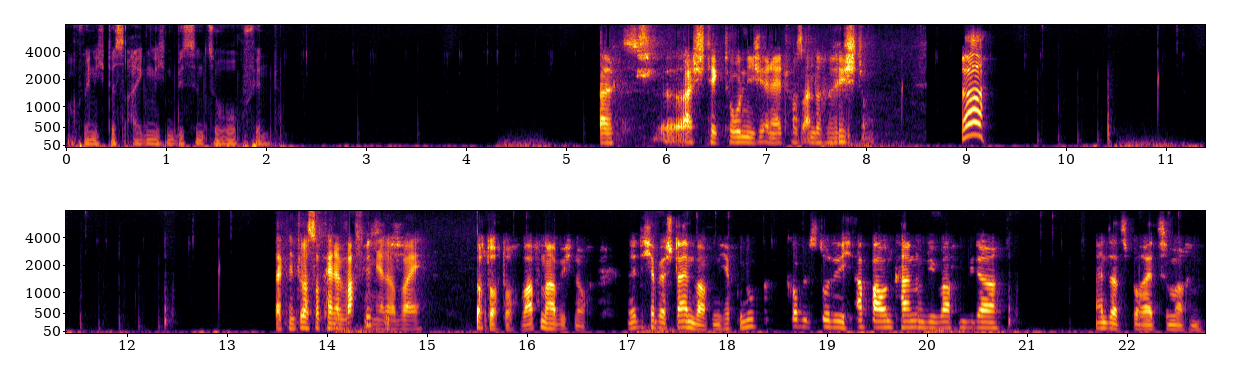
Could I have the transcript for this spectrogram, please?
Auch wenn ich das eigentlich ein bisschen zu hoch finde. Halt äh, architektonisch in eine etwas andere Richtung. Ah! Sag mir, du hast doch keine Waffen mehr dabei. Doch, doch, doch, Waffen habe ich noch. Nicht, Ich habe ja Steinwaffen. Ich habe genug Cobblestone, die ich abbauen kann, um die Waffen wieder einsatzbereit zu machen.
